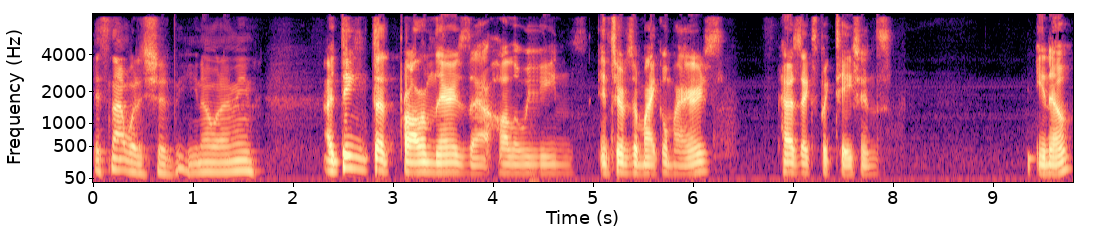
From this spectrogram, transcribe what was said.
it's not what it should be. You know what I mean? I think the problem there is that Halloween, in terms of Michael Myers, has expectations. You know,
